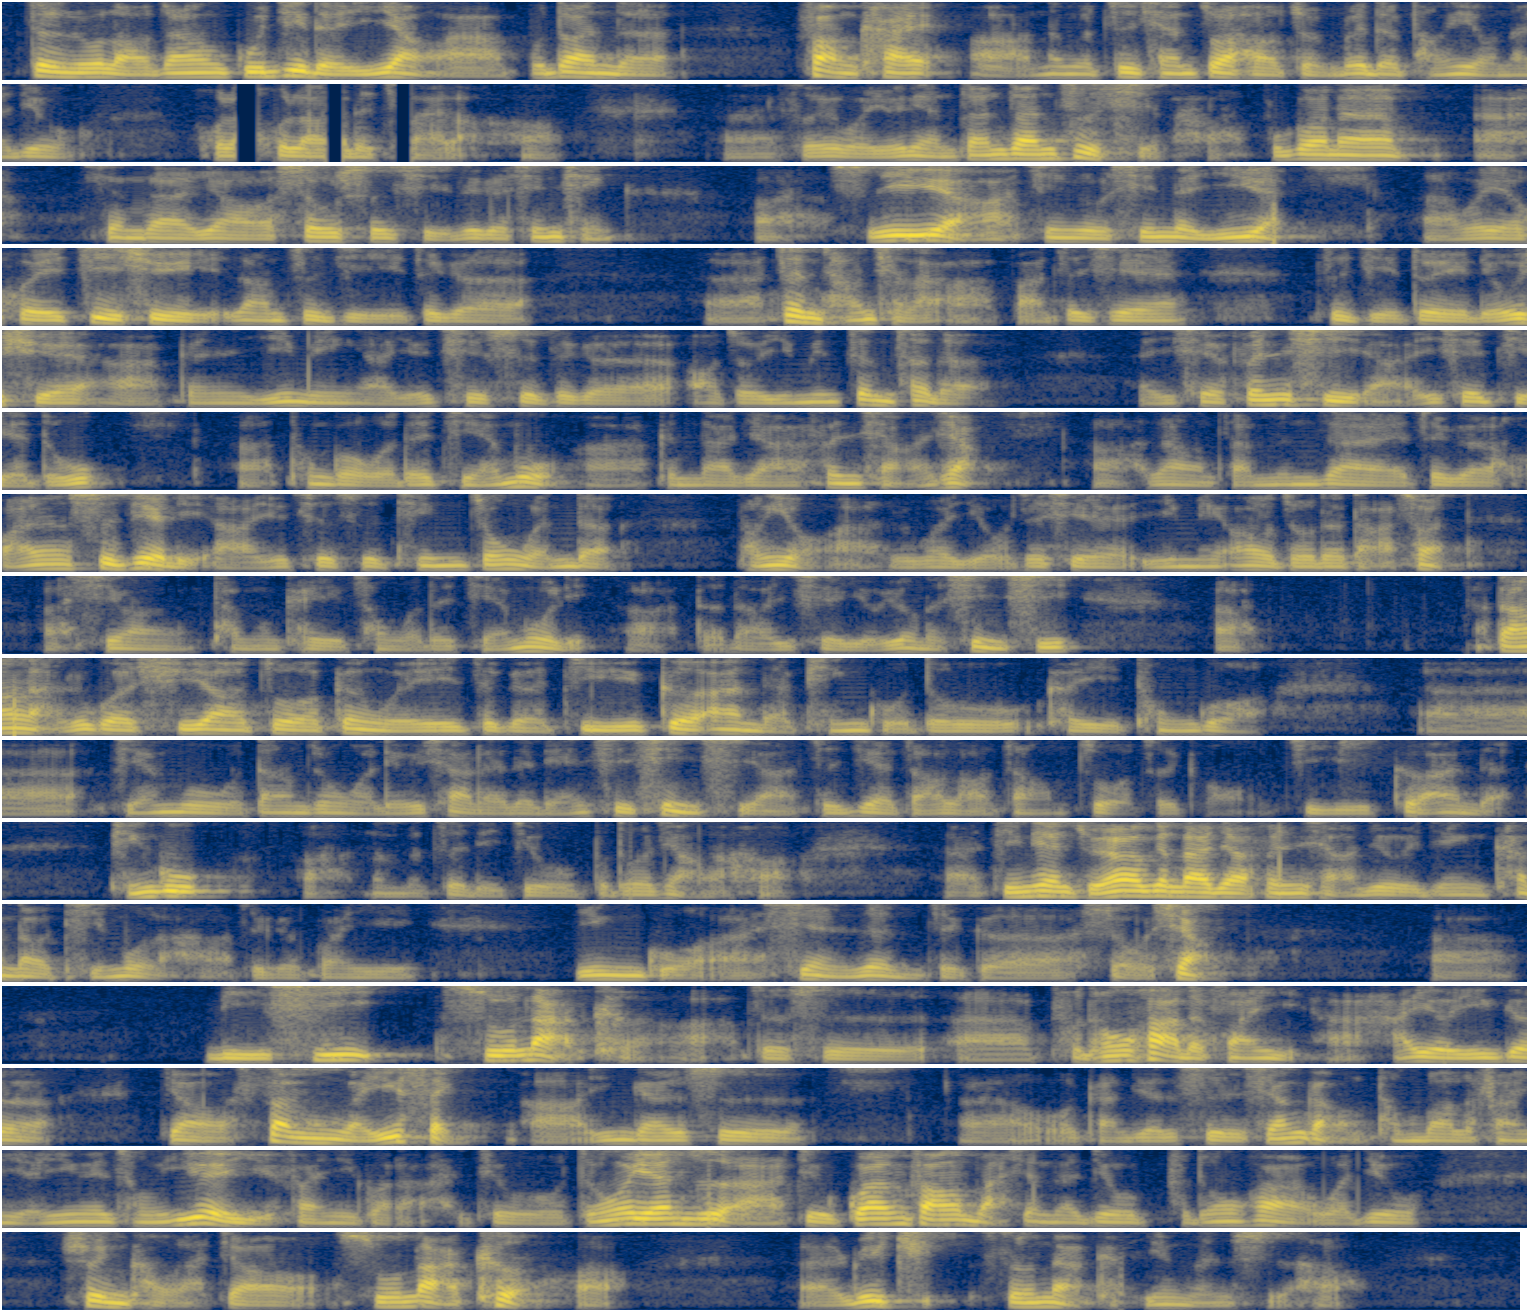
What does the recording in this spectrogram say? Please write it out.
正如老张估计的一样啊，不断的放开啊，那么之前做好准备的朋友呢，就呼啦呼啦的起来了啊，啊，所以我有点沾沾自喜了哈。不过呢，啊，现在要收拾起这个心情啊，十一月啊，进入新的一月啊，我也会继续让自己这个呃正常起来啊，把这些。自己对留学啊、跟移民啊，尤其是这个澳洲移民政策的一些分析啊、一些解读啊，通过我的节目啊，跟大家分享一下啊，让咱们在这个华人世界里啊，尤其是听中文的朋友啊，如果有这些移民澳洲的打算啊，希望他们可以从我的节目里啊，得到一些有用的信息啊。当然了，如果需要做更为这个基于个案的评估，都可以通过。呃，节目当中我留下来的联系信息啊，直接找老张做这种基于个案的评估啊。那么这里就不多讲了哈。啊，今天主要跟大家分享就已经看到题目了哈，这个关于英国啊现任这个首相啊，里希苏纳克啊，这是啊普通话的翻译啊，还有一个叫圣维森啊，应该是。啊，我感觉是香港同胞的翻译，因为从粤语翻译过来，就总而言之啊，就官方吧，现在就普通话我就顺口了，叫苏纳克啊，呃，Rich Sunak，英文是哈，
